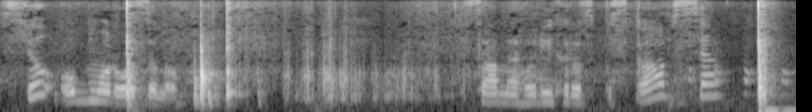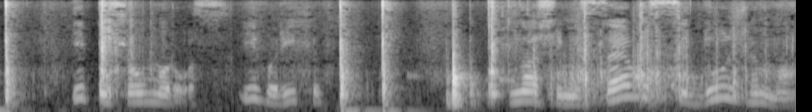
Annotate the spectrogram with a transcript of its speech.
Все обморозило. Саме горіх розпускався і пішов мороз. І горіхів в нашій місцевості дуже мало.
